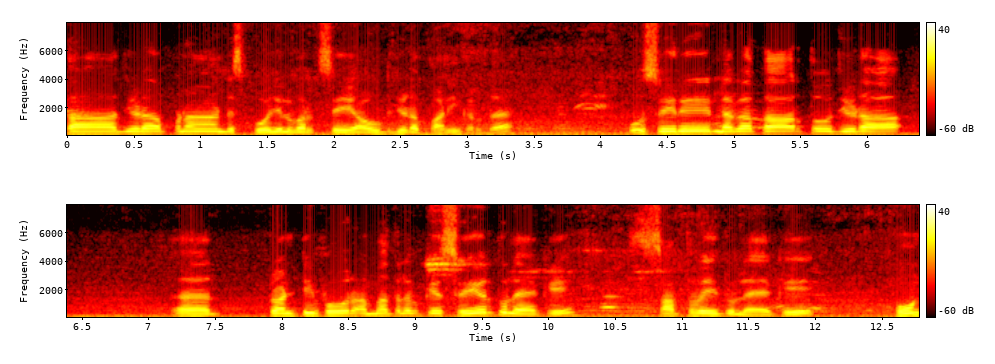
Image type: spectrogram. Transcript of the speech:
ਤਾਂ ਜਿਹੜਾ ਆਪਣਾ ਡਿਸਪੋਜ਼ਲ ਵਰਕ ਸੇ ਆਊਟ ਜਿਹੜਾ ਪਾਣੀ ਕਰਦਾ ਉਹ ਸਵੇਰੇ ਲਗਾਤਾਰ ਤੋਂ ਜਿਹੜਾ 24 ਅ, ਮਤਲਬ ਕਿ ਸਵੇਰ ਤੋਂ ਲੈ ਕੇ 7 ਵਜੇ ਤੋਂ ਲੈ ਕੇ ਹੁਣ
